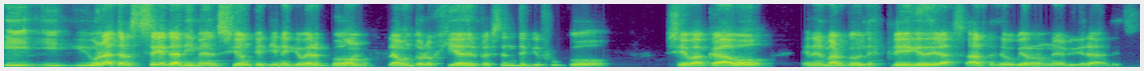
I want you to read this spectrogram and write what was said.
y, y, una tercera dimensión que tiene que ver con la ontología del presente que Foucault lleva a cabo en el marco del despliegue de las artes de gobierno neoliberales.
